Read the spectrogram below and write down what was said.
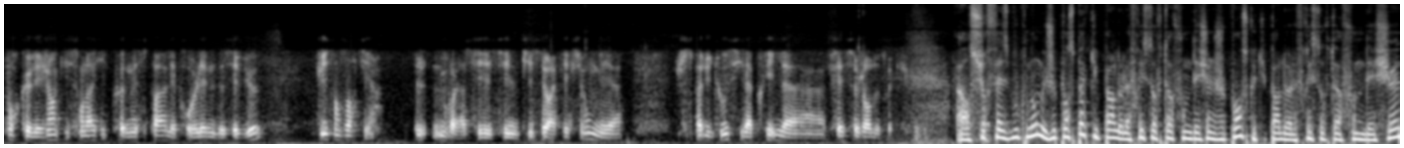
pour que les gens qui sont là, qui ne connaissent pas les problèmes de ces lieux, puissent en sortir. Euh, voilà, c'est une piste de réflexion, mais euh, je ne sais pas du tout s'il a pris fait ce genre de truc. Alors sur Facebook non, mais je pense pas que tu parles de la Free Software Foundation. Je pense que tu parles de la Free Software Foundation.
